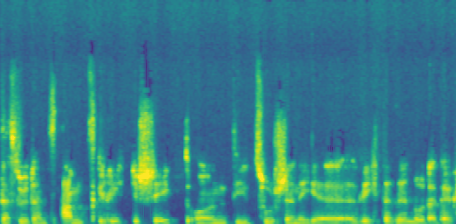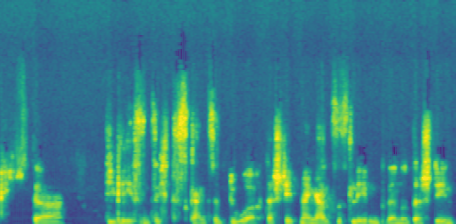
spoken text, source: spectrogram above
das wird ans Amtsgericht geschickt und die zuständige Richterin oder der Richter, die lesen sich das Ganze durch. Da steht mein ganzes Leben drin und da stehen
